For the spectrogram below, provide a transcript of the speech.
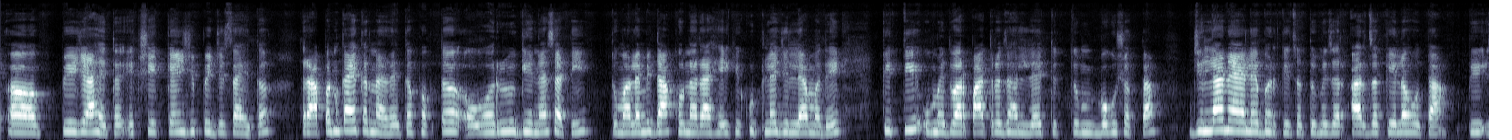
पेज आहे तर एकशे एक्क्याऐंशी पेजेस आहेत. तर आपण काय करणार आहे तर फक्त ओव्हरव्ह्यू घेण्यासाठी तुम्हाला मी दाखवणार आहे की कुठल्या जिल्ह्यामध्ये किती उमेदवार पात्र झालेले आहेत ते तुम्ही बघू शकता. जिल्हा न्यायालय भरतीचा तुम्ही जर अर्ज केला होता पी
